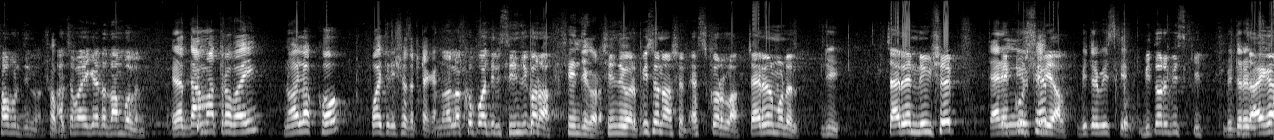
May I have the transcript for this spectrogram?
সব অরিজিনাল আচ্ছা ভাই গাড়িটার দাম বলেন। এটার দাম মাত্র ভাই নয় লক্ষ পঁয়ত্রিশ হাজার টাকা। নয় লক্ষ পঁয়ত্রিশ সিএনজি করা? সিএনজি করা। সিএনজি করা। পিছনে আসেন এস করলা চারের মডেল জি। চারের নিউ শেপ চারের নিউ সিরিয়াল ভিতরে বিস্কিট। ভিতরে বিস্কিট। ভিতরে জায়গা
